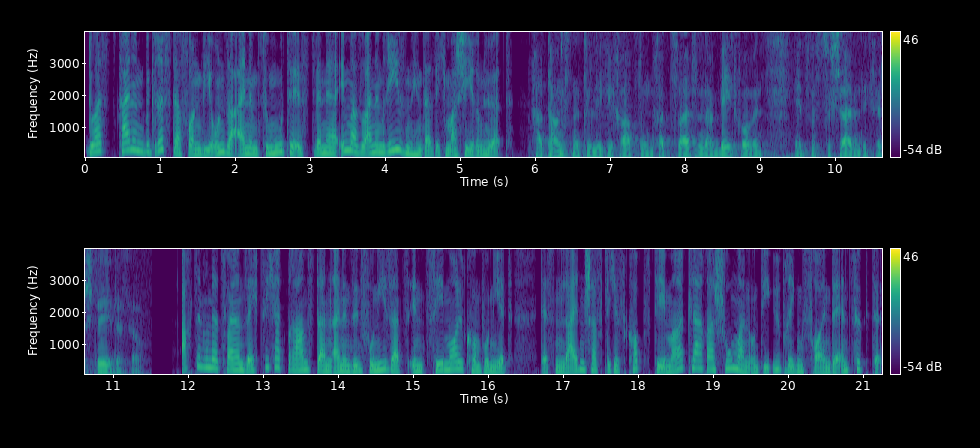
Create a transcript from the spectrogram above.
Du hast keinen Begriff davon, wie unser einem zumute ist, wenn er immer so einen Riesen hinter sich marschieren hört. Hat Angst natürlich gehabt und hat Zweifel nach Beethoven etwas zu schreiben. Ich verstehe das auch. 1862 hat Brahms dann einen Sinfoniesatz in C-Moll komponiert, dessen leidenschaftliches Kopfthema Clara Schumann und die übrigen Freunde entzückte.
